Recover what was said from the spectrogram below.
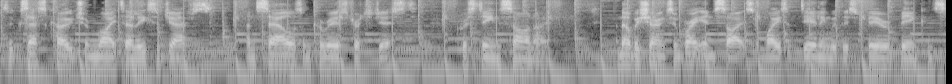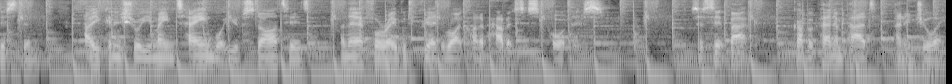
success coach and writer Lisa Jeffs, and sales and career strategist Christine Sarno. And they'll be sharing some great insights and ways of dealing with this fear of being consistent how you can ensure you maintain what you've started and therefore are able to create the right kind of habits to support this. So sit back, grab a pen and pad, and enjoy.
